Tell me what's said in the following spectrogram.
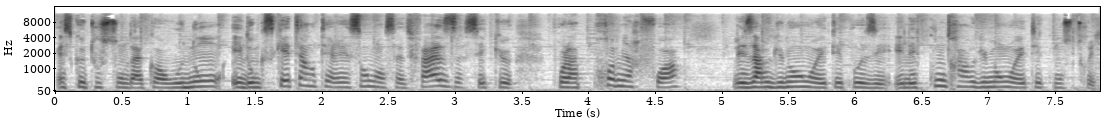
est-ce que tous sont d'accord ou non? Et donc ce qui était intéressant dans cette phase, c'est que pour la première fois, les arguments ont été posés et les contre-arguments ont été construits.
